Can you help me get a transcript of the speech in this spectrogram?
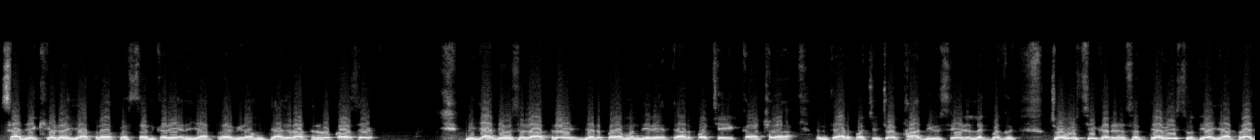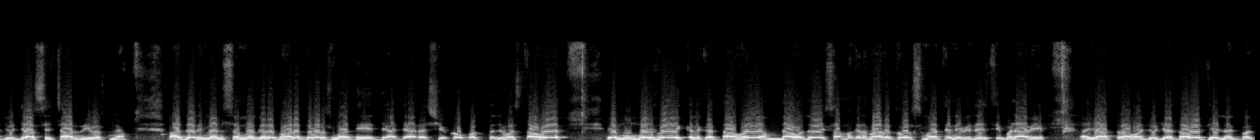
સાંજે ખેડો યાત્રા પ્રસ્થાન કરી અને યાત્રા વિરામ ત્યાં જ રાત્રે રોકાશે. બીજા દિવસે રાત્રે જરપરા મંદિરે, ત્યાર પછી કાઠડા અને ત્યાર પછી ચોથા દિવસે, એટલે લગભગ ચોવીસથી કરીને સત્યાવીસ સુધી આ યાત્રા યોજાશે ચાર દિવસના. આ દરમિયાન સમગ્ર ભારત વર્ષમાંથી જ્યાં જ્યાં રસિકો, ભક્ત વસતા હોય, એ મુંબઈ હોય, કલકત્તા હોય, અમદાવાદ હોય, સમગ્ર ભારત વર્ષમાંથી અને વિદેશથી પણ આવી યાત્રામાં યોજાતા હોય છે. લગભગ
